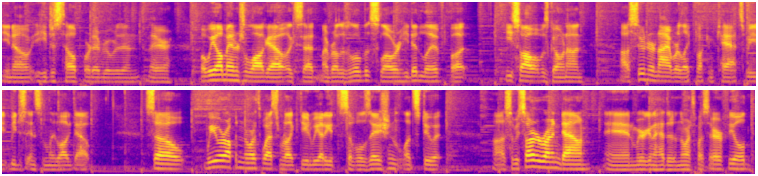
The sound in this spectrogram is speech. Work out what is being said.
you know he just teleported everyone there. But we all managed to log out. Like I said, my brother's a little bit slower. He did live, but he saw what was going on. Uh, Sooner and I were like fucking cats. We we just instantly logged out. So we were up in the northwest, and we're like, dude, we got to get to civilization. Let's do it. Uh, so we started running down, and we were gonna head to the northwest airfield,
